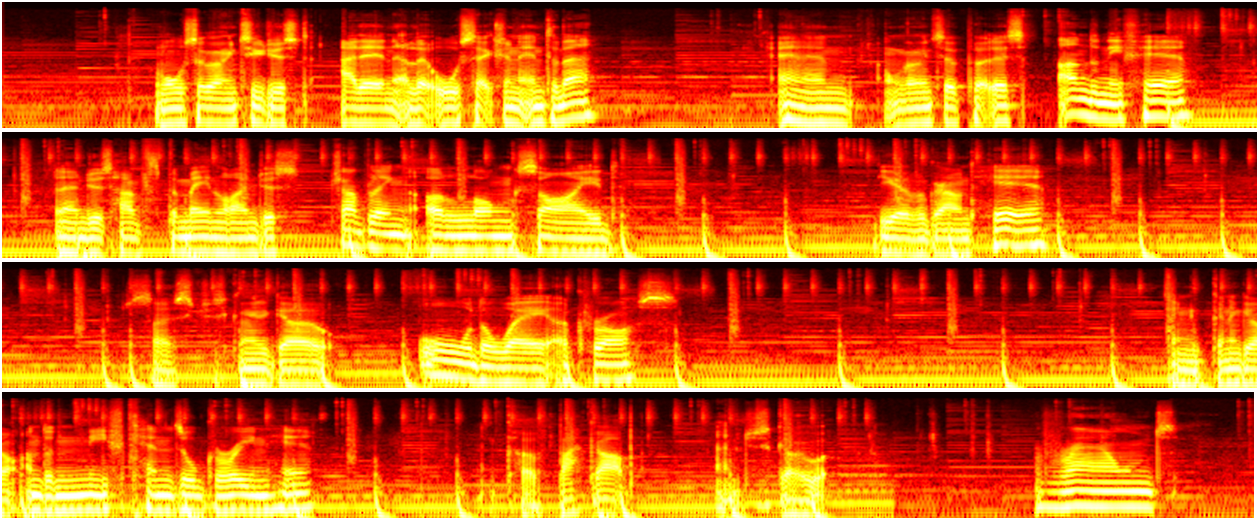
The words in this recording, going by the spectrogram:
I'm also going to just add in a little section into there and I'm going to put this underneath here and then just have the main line just traveling alongside the overground here. So it's just going to go all the way across and gonna go underneath Kensal Green here and curve back up and just go round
